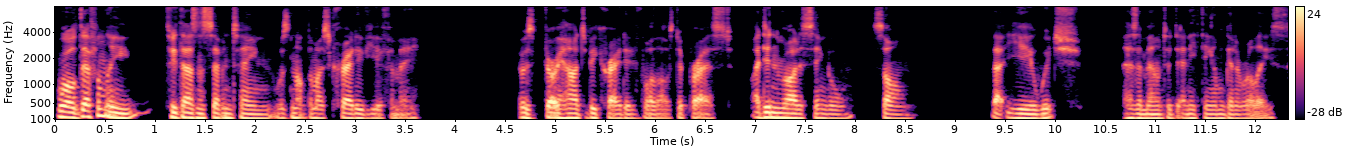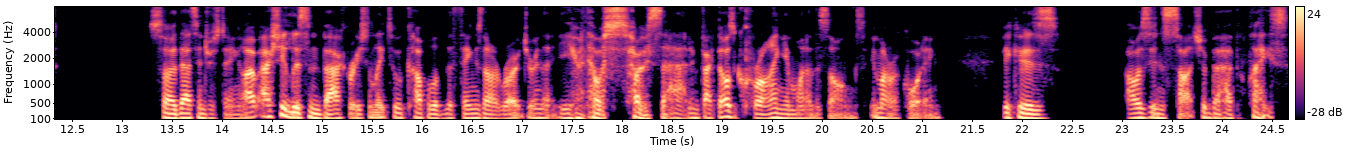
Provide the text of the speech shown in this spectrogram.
Well, definitely 2017 was not the most creative year for me. It was very hard to be creative while I was depressed. I didn't write a single song that year, which has amounted to anything I'm going to release. So that's interesting. I've actually listened back recently to a couple of the things that I wrote during that year, and that was so sad. In fact, I was crying in one of the songs in my recording because I was in such a bad place.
